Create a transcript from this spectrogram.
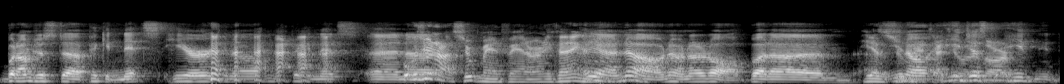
but I'm just uh, picking nits here, you know. I'm just picking nits, and Because uh, you're not a Superman fan or anything. yeah, no, no, not at all. But um, He has a you know, Superman tattoo he on his just arm. he,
